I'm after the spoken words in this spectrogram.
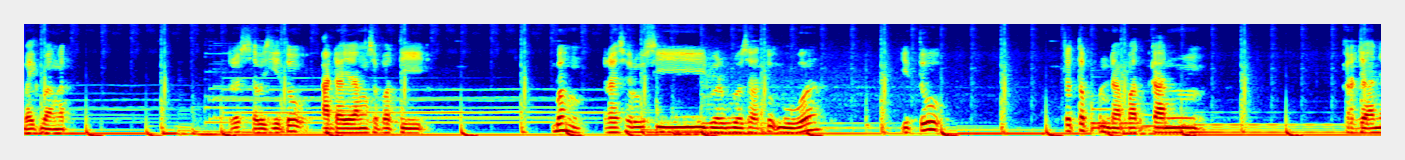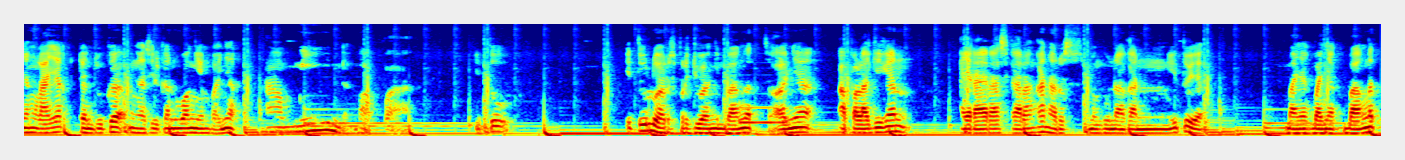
Baik banget terus habis itu ada yang seperti bang resolusi 2021 gua itu tetap mendapatkan kerjaan yang layak dan juga menghasilkan uang yang banyak. Amin nggak apa-apa. Itu itu lu harus perjuangin banget. Soalnya apalagi kan era-era sekarang kan harus menggunakan itu ya banyak-banyak banget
